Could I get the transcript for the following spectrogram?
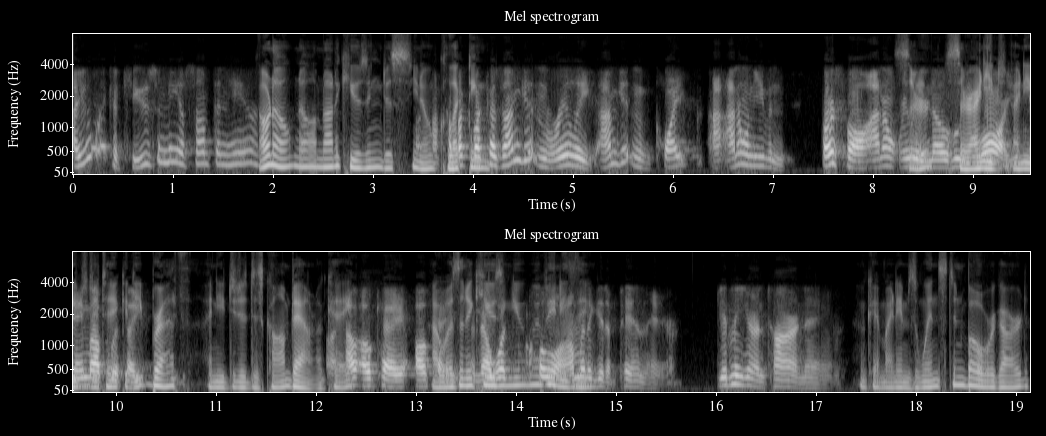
are you like accusing me of something here? Oh, no, no, I'm not accusing. Just, you know, Uh, collecting... Because I'm getting really, I'm getting quite. I, don't even. First of all, I don't really sir, know who sir, you I need, are. I need you to take a deep breath. I need you to just calm down, okay? Uh, okay, okay. I wasn't accusing what- you of on, I'm going to get a pen here. Give me your entire name. Okay, my name's Winston Beauregard.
